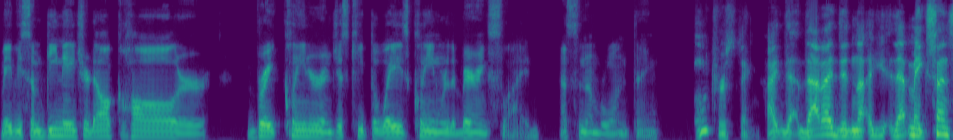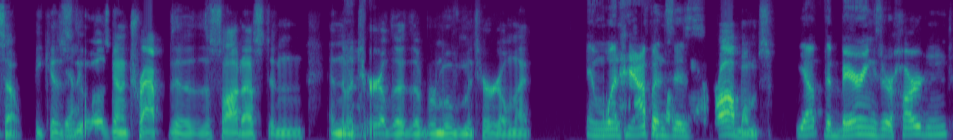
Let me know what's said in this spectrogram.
maybe some denatured alcohol or brake cleaner, and just keep the ways clean where the bearings slide. That's the number one thing. Interesting. I th- that I did not. That makes sense though, because yeah. the oil is going to trap the the sawdust and and the yeah. material, the the removed material, and that. And what happens is problems. Yep, the bearings are hardened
